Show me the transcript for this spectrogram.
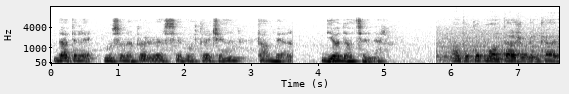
Datele măsurătorilor se vor trece în tabel. Dioda Zener. Am făcut montajul în care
